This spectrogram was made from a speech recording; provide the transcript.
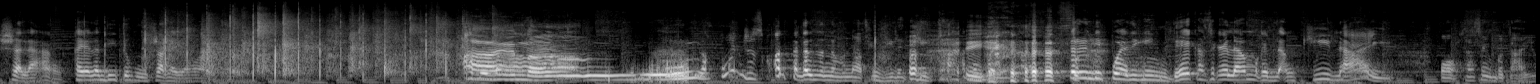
Siya lang. Kaya nandito po siya ngayon. Ano Hi, ba? ma'am. Naku, Diyos ko, ang tagal na naman natin hindi nagkita. Ano ba? Pero hindi pwedeng hindi kasi kailangan maganda ang kilay. O, sasayo ba tayo?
